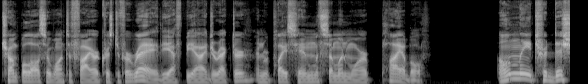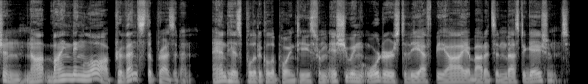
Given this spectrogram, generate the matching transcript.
Trump will also want to fire Christopher Wray, the FBI director, and replace him with someone more pliable. Only tradition, not binding law, prevents the president and his political appointees from issuing orders to the FBI about its investigations.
